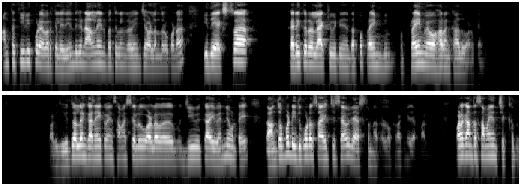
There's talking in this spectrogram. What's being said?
అంత తీరిక కూడా ఎవరికి లేదు. ఎందుకంటే ఆన్‌లైన్ పత్రికలు నిర్వహించే వాళ్ళందరూ కూడా ఇది ఎక్స్‌ట్రా కరికులర్ యాక్టివిటీని తప్ప ప్రైమ్ ప్రైమ్ వ్యవహారం కాదు వాళ్ళకి అది వాళ్ళ జీవితంలో ఇంకా అనేకమైన సమస్యలు, వాళ్ళ జీవిక ఇవన్నీ ఉంటాయి. దాంతోపాటు ఇది కూడా సాహిత్య సేవ చేస్తున్నారు వాళ్ళు ఒక రకంగా చెప్పాలంటే. వాళ్ళకి అంత సమయం చిక్కదు.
